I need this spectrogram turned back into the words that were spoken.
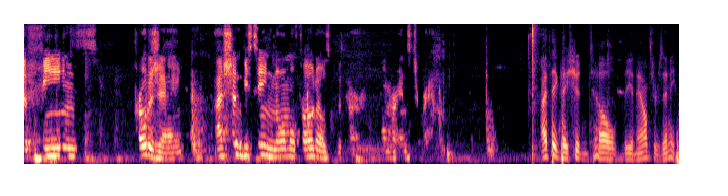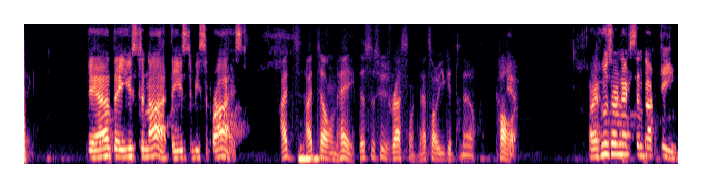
the fiend's protege, I shouldn't be seeing normal photos with her on her Instagram. I think they shouldn't tell the announcers anything. Yeah, they used to not. They used to be surprised. I'd I'd tell them, hey, this is who's wrestling. That's all you get to know. Call Yeah. it. All right, who's our next inductee?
